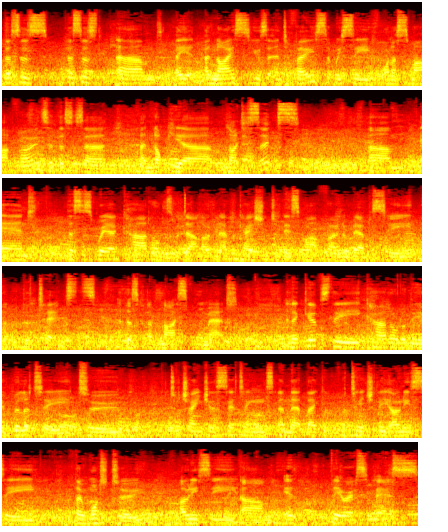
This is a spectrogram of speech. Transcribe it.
this is this is um, a, a, nice user interface that we see on a smartphone. So this is a, a Nokia 96, um, and this is where cardholders would download an application to their smartphone and be able to see the, the texts in this kind of nice format. And it gives the cardholder the ability to to change their settings and that they could potentially only see, if they wanted to, only see um, their SMS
